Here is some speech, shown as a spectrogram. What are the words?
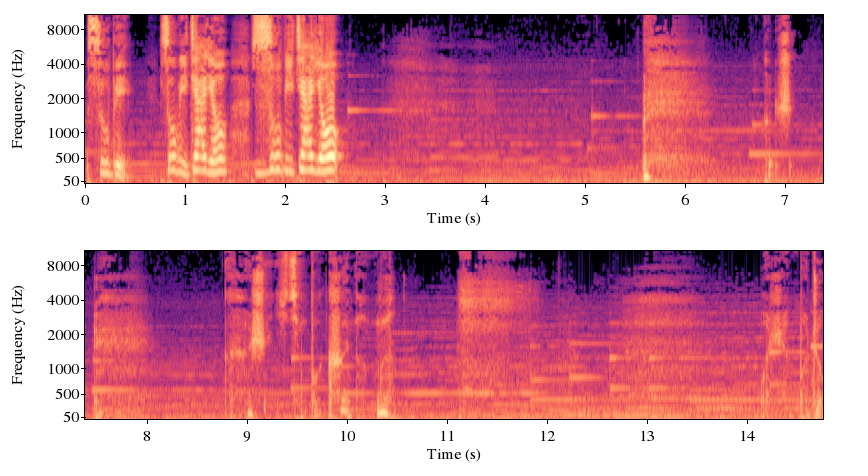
苏比，苏比加油，苏比加油！”可是，可是已经不可能了。我忍不住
